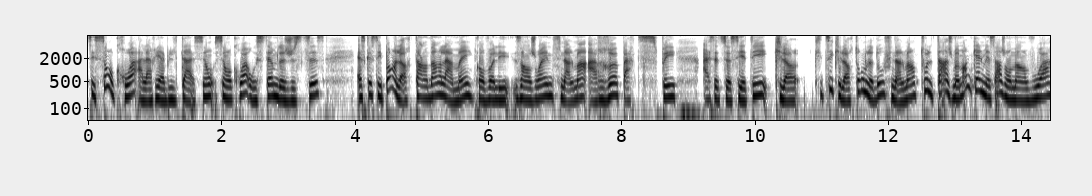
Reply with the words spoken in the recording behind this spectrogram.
tu sais, si on croit à la réhabilitation, si on croit au système de justice, est-ce que c'est pas en leur tendant la main qu'on va les enjoindre finalement à reparticiper à cette société qui leur, qui, qui leur tourne le dos finalement tout le temps? Je me demande quel message on envoie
